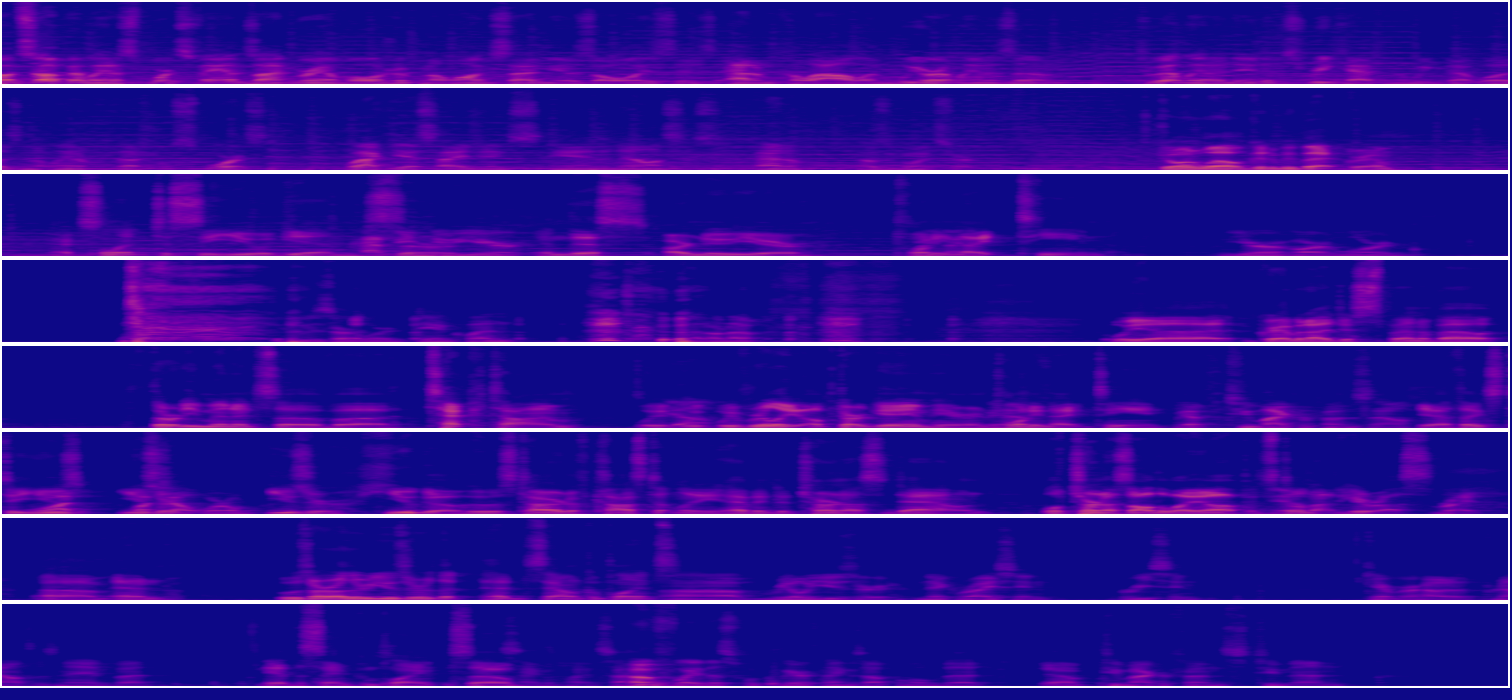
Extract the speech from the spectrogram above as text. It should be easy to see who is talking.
Speaker 1: What's up, Atlanta sports fans? I'm Graham Waldrop, and alongside me, as always, is Adam Kalal, and we are Atlanta's Own. Two Atlanta natives recapping the week that was in Atlanta professional sports, wacky ass hijinks, and analysis. Adam, how's it going, sir?
Speaker 2: Going well. Good to be back, Graham. Excellent to see you again.
Speaker 1: Happy
Speaker 2: sir,
Speaker 1: New Year.
Speaker 2: In this, our new year, 2019.
Speaker 1: Year of our Lord. Who's our Lord? Dan Quinn? I don't know.
Speaker 2: We, uh, Graham and I just spent about 30 minutes of uh, tech time. We,
Speaker 1: Yeah.
Speaker 2: we, have really upped our game here in
Speaker 1: have.
Speaker 2: 2019.
Speaker 1: We have two microphones now.
Speaker 2: Yeah, thanks to
Speaker 1: Watch,
Speaker 2: use,
Speaker 1: watch
Speaker 2: user,
Speaker 1: world.
Speaker 2: user Hugo, who is tired of constantly having to turn us down. Well, turn us all the way up and still
Speaker 1: Yeah.
Speaker 2: not hear us.
Speaker 1: Right.
Speaker 2: Um, and who was our other user that had sound complaints?
Speaker 1: Uh, real user, Nick Ricing. Ricing. Can't remember how to pronounce his name, but
Speaker 2: he had the same complaint. So,
Speaker 1: same complaint. So hopefully this will clear things up a little bit.
Speaker 2: Yeah.
Speaker 1: two microphones, two men.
